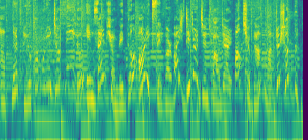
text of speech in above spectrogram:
আপনার প্রিয় কাপড়ের জন্য এলো এনজাইম সমৃদ্ধ Auric silver wash detergent powder পাঁচশো গ্রাম, মাত্র সত্তর টাকা।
